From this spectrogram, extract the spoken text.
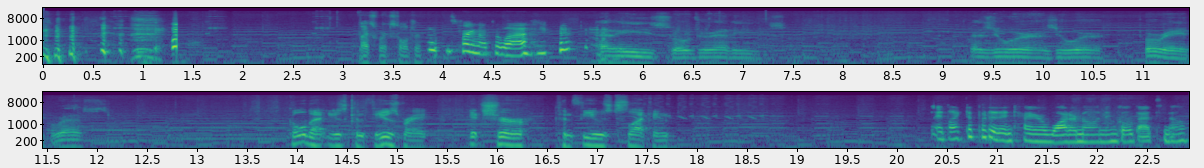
Nice work, soldier. He's trying not to laugh. At ease, soldier, at ease. As you were, as you were. Parade, rest. Golbat used Confuse Ray. It sure confused Slaking. I'd like to put an entire watermelon in Golbat's mouth.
